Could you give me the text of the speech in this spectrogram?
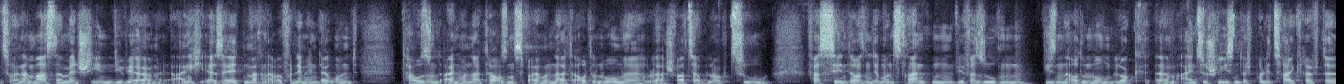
zu einer Maßnahme entschieden, die wir eigentlich eher selten machen, aber von dem Hintergrund 1100, 1200 Autonome oder schwarzer Block zu fast 10.000 Demonstranten. Wir versuchen, diesen autonomen Block ähm, einzuschließen durch Polizeikräfte.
